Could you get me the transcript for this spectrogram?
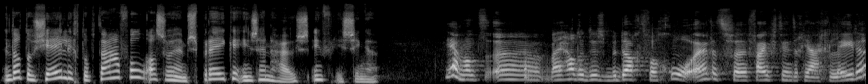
En dat dossier ligt op tafel als we hem spreken in zijn huis in Vlissingen. Ja, want eh, wij hadden dus bedacht van, goh, hè, dat is eh, 25 jaar geleden,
